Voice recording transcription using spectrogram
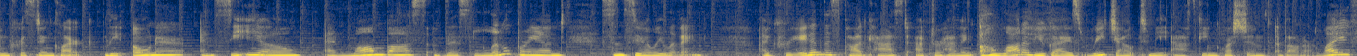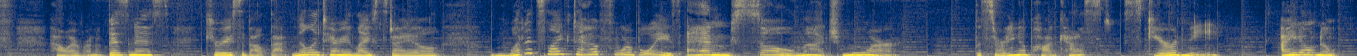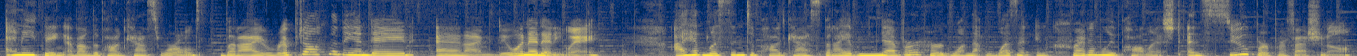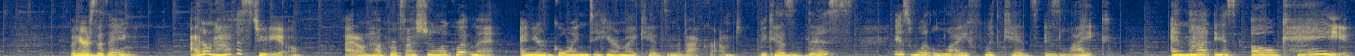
I'm Kristen Clark, the owner and CEO and mom boss of this little brand, Sincerely Living. I created this podcast after having a lot of you guys reach out to me asking questions about our life, how I run a business, curious about that military lifestyle, what it's like to have four boys, and so much more. But starting a podcast scared me. I don't know anything about the podcast world, but I ripped off the band aid and I'm doing it anyway. I had listened to podcasts, but I have never heard one that wasn't incredibly polished and super professional. But here's the thing I don't have a studio, I don't have professional equipment, and you're going to hear my kids in the background because this is what life with kids is like. And that is okay.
